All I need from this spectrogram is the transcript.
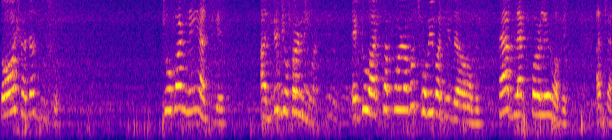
দশ হাজার দুশো। চোকার নেই আজকে। আজকে চোকার নেই। একটু হোয়াটসঅ্যাপ করে রাখো, ছবি পাঠিয়ে দেওয়া হবে। হ্যাঁ ব্ল্যাক পার্লের হবে। আচ্ছা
